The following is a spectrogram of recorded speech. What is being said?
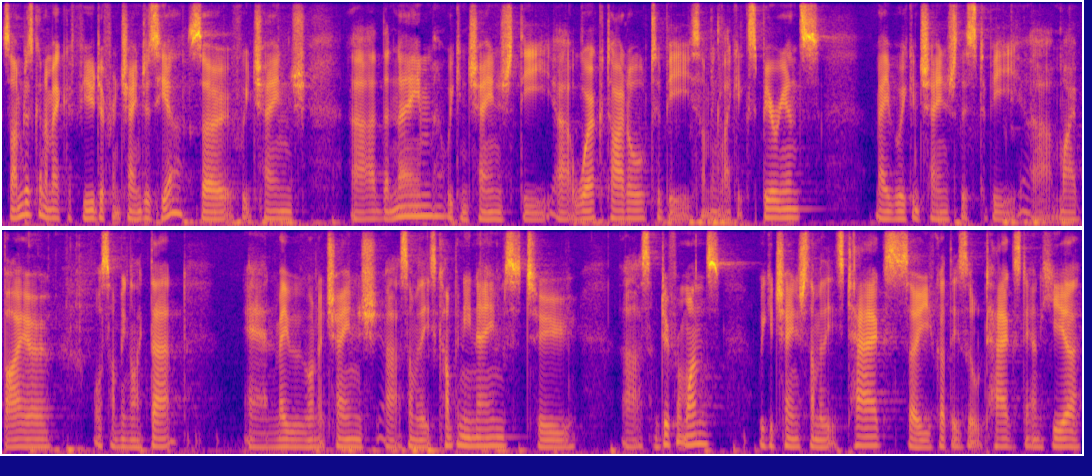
So I'm just going to make a few different changes here. So if we change uh, the name, we can change the uh, work title to be something like experience. Maybe we can change this to be uh, my bio or something like that. And maybe we want to change uh, some of these company names to uh, some different ones. We could change some of these tags. So you've got these little tags down here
